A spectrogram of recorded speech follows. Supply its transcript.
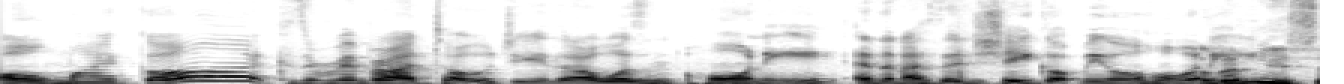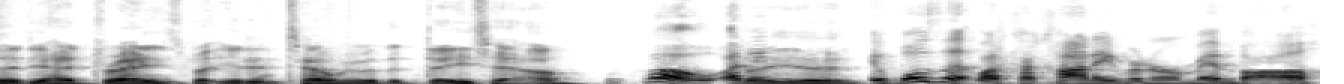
oh my God. Because remember, I told you that I wasn't horny. And then I said, she got me all I horny. remember you said you had dreams, but you didn't tell me with the detail. well, I So, didn't, yeah. it wasn't like I can't even remember.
